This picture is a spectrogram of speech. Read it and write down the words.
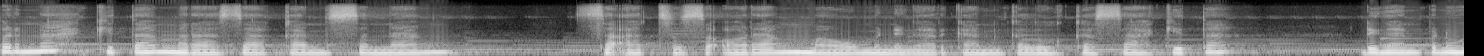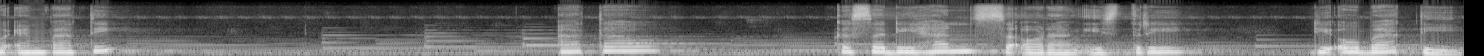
Pernah kita merasakan senang saat seseorang mau mendengarkan keluh kesah kita dengan penuh empati? Atau kesedihan seorang istri diobati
